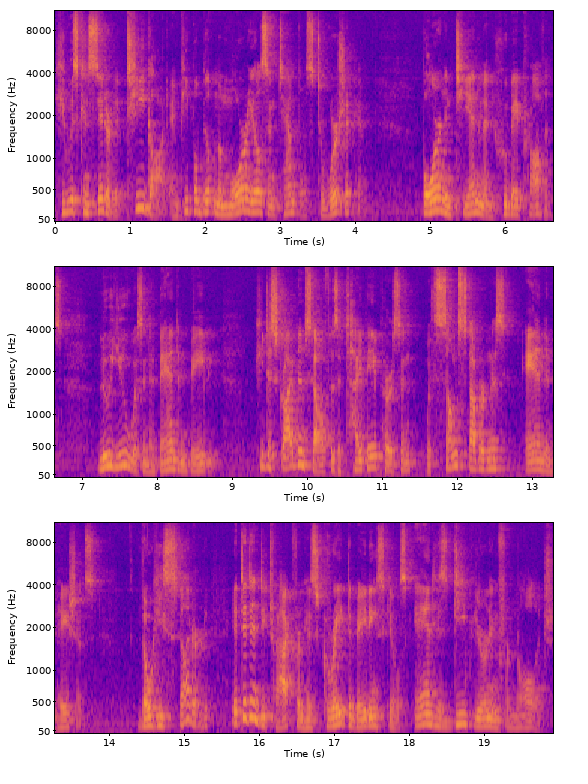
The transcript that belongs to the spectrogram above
he was considered a tea god and people built memorials and temples to worship him. Born in Tianmen, Hubei province, Lu Yu was an abandoned baby. He described himself as a type A person with some stubbornness and impatience. Though he stuttered, it didn't detract from his great debating skills and his deep yearning for knowledge.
